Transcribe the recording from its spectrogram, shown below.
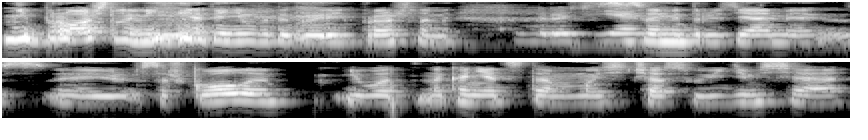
не прошлыми, нет, я не буду говорить прошлыми, со своими друзьями с- э, со школы. И вот, наконец-то, мы сейчас увидимся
